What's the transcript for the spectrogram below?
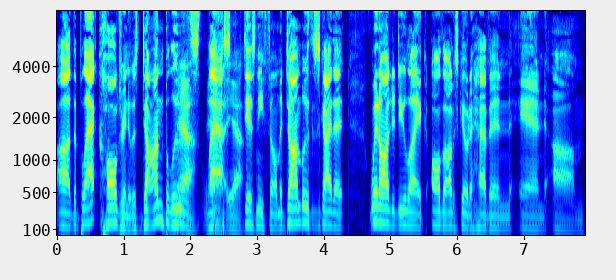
Uh, the Black Cauldron. It was Don Bluth's Yeah, last yeah. Disney film, and Don Bluth is a guy that went on to do like All Dogs Go to Heaven and. Um,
